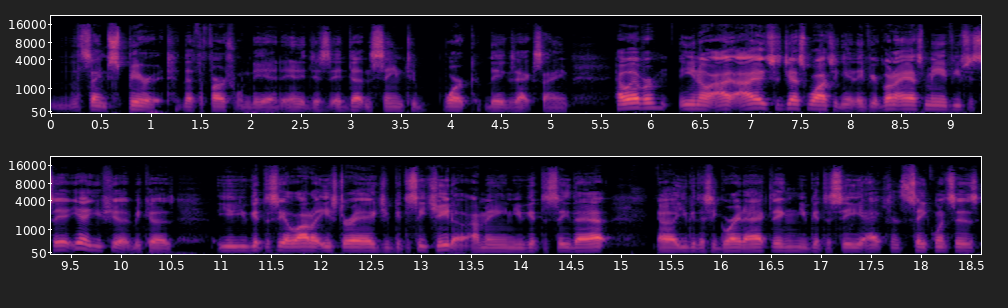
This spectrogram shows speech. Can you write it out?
the same spirit that the first one did and it just it doesn't seem to work the exact same however you know i, I suggest watching it if you're going to ask me if you should see it yeah you should because you, you get to see a lot of Easter eggs. You get to see Cheetah. I mean, you get to see that. Uh, you get to see great acting. You get to see action sequences.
